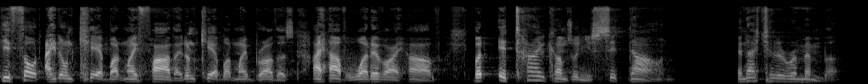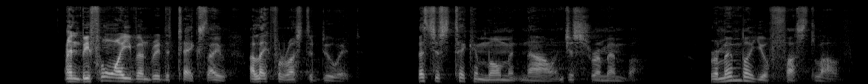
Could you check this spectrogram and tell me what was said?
He thought, I don't care about my father. I don't care about my brothers. I have whatever I have. But a time comes when you sit down and actually remember. And before I even read the text, I, I like for us to do it. Let's just take a moment now and just remember. Remember your first love.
